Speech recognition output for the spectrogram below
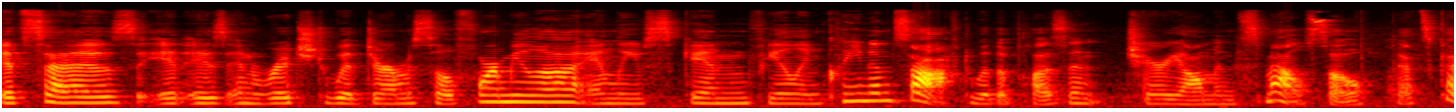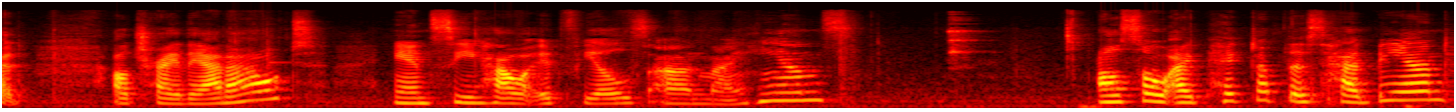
It says it is enriched with Dermasil formula and leaves skin feeling clean and soft with a pleasant cherry almond smell. So that's good. I'll try that out and see how it feels on my hands. Also, I picked up this headband,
